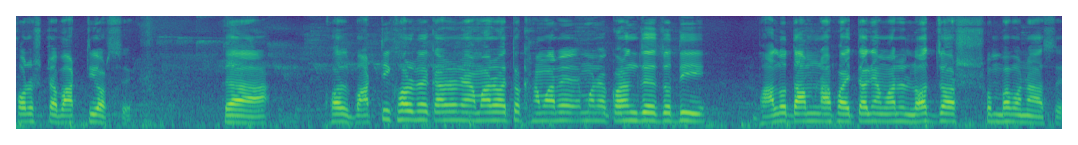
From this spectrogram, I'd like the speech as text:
খরচটা বাড়তি হচ্ছে তা, খরচ বাড়তি খরচের কারণে আমার হয়তো খামারে মনে করেন যে যদি ভালো দাম না পাই তাহলে আমার লজ যাওয়ার সম্ভাবনা আছে।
